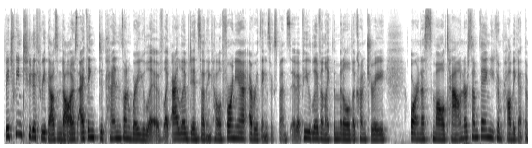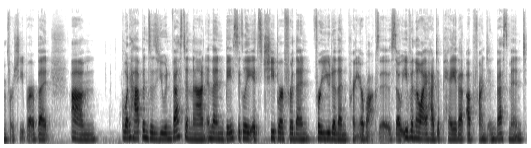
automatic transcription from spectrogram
between two to three thousand dollars. I think depends on where you live. Like I lived in Southern California, everything's expensive. If you live in like the middle of the country or in a small town or something, you can probably get them for cheaper. But um, what happens is you invest in that and then basically it's cheaper for then for you to then print your boxes. So even though I had to pay that upfront investment,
